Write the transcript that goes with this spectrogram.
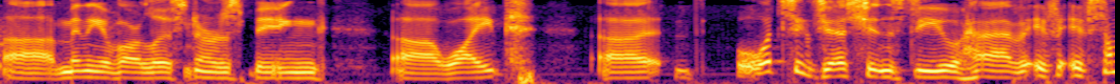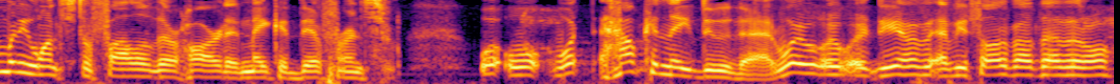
uh, many of our listeners being uh, white. Uh, what suggestions do you have if if somebody wants to follow their heart and make a difference? What, what, how can they do that? What, what, do you have have you thought about that at all?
